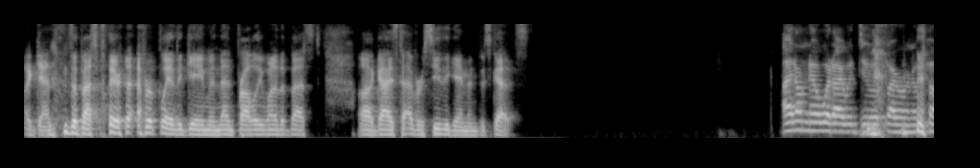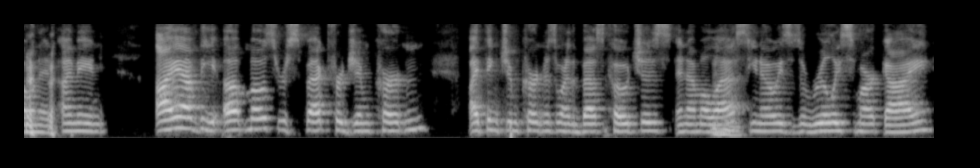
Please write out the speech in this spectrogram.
again, the best player to ever play the game and then probably one of the best uh, guys to ever see the game in Busquets? I don't know what I would do if I were an opponent. I mean, I have the utmost respect for Jim Curtin. I think Jim Curtin is one of the best coaches in MLS. Mm-hmm. You know, he's a really smart guy.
